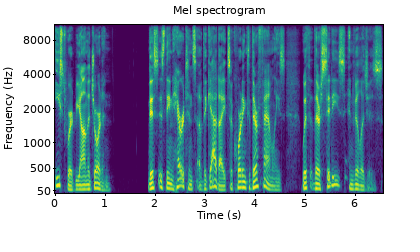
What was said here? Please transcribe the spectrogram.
eastward beyond the Jordan. This is the inheritance of the Gadites according to their families, with their cities and villages.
